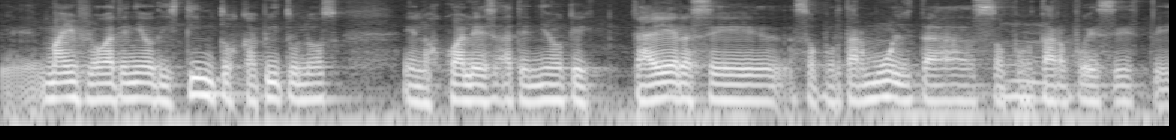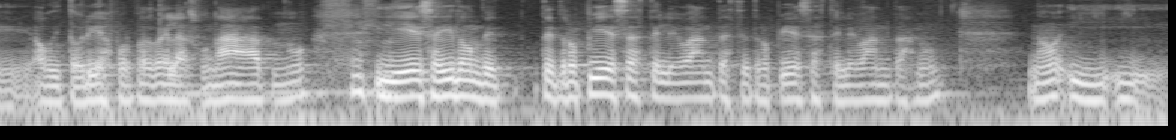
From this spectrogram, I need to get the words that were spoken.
Eh, Mindflow ha tenido distintos capítulos en los cuales ha tenido que caerse, soportar multas, soportar mm. pues este, auditorías por parte de la SUNAT, ¿no? y es ahí donde te tropiezas, te levantas, te tropiezas, te levantas. ¿no? Y,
